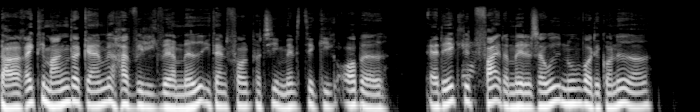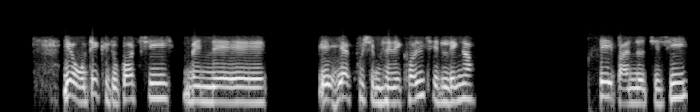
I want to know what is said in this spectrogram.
Der er rigtig mange, der gerne vil have ville være med i Dansk Folkeparti, mens det gik opad. Er det ikke ja. lidt fejt at melde sig ud nu, hvor det går nedad? Jo, det kan du godt sige, men øh, jeg, jeg kunne simpelthen ikke holde til det længere. Det er bare nødt til at sige.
